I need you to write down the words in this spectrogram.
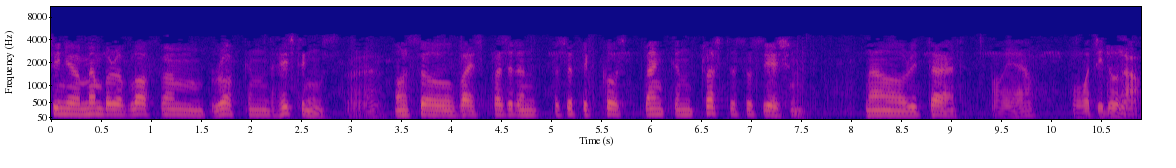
senior member of law firm Rourke and Hastings. Uh-huh. Also vice president, Pacific Coast Bank and Trust Association. Now retired. Oh, yeah? Well, what's he do now?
